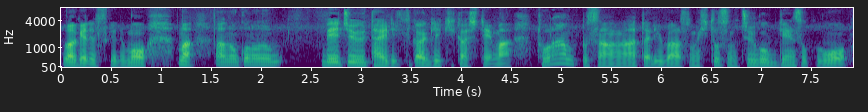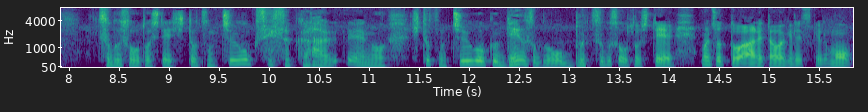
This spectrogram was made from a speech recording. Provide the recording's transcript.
わけですけども、まあ、あのこの米中対立が激化して、まあ、トランプさんあたりはその一つの中国原則を潰そうとして一つの中国政策から、えー、の一つの中国原則をぶっ潰そうとして、まあ、ちょっと荒れたわけですけども。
